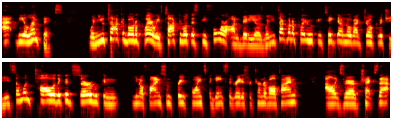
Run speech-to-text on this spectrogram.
at the Olympics. When you talk about a player, we've talked about this before on videos. When you talk about a player who can take down Novak Djokovic, you need someone tall with a good serve who can, you know, find some free points against the greatest return of all time. Alex Zverev checks that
